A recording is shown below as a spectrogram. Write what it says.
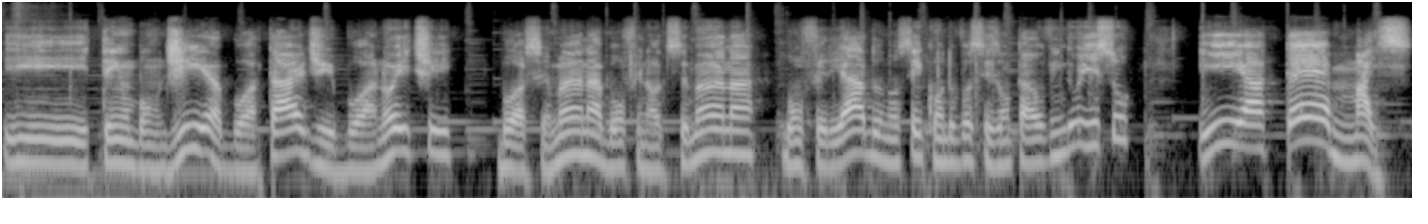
e tenham um bom dia, boa tarde, boa noite, boa semana, bom final de semana, bom feriado. Não sei quando vocês vão estar ouvindo isso e até mais.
